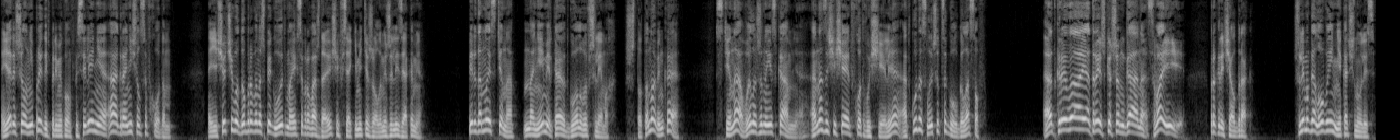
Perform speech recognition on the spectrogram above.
Я решил не прыгать прямиком в поселение, а ограничился входом. Еще чего доброго нашпигуют моих сопровождающих всякими тяжелыми железяками. Передо мной стена, на ней мелькают головы в шлемах. Что-то новенькое. Стена выложена из камня, она защищает вход в ущелье, откуда слышится гул голосов. «Открывай, отрыжка Шамгана, свои!» — прокричал Драк. Шлемоголовые не качнулись.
